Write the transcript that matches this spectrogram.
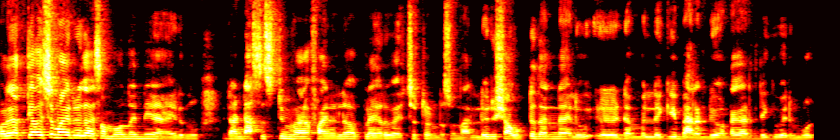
വളരെ അത്യാവശ്യമായിട്ടൊരു സംഭവം തന്നെയായിരുന്നു. രണ്ട് അസിസ്റ്റും ഫൈനലിൽ പ്ലെയർ വെച്ചിട്ടുണ്ട്. സോ നല്ലൊരു ഷൗട്ട് തന്നെ ഡെമ്പലിലേക്ക് ബാലൻഡിയോറിന്റെ കാര്യത്തിലേക്ക് വരുമ്പോൾ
